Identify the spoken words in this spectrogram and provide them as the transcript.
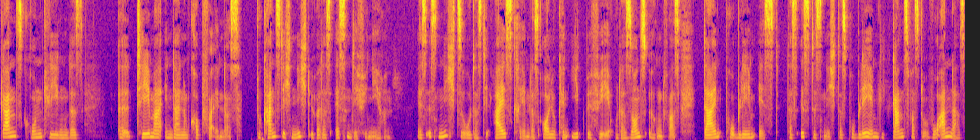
ganz grundlegendes äh, Thema in deinem Kopf veränderst. Du kannst dich nicht über das Essen definieren. Es ist nicht so, dass die Eiscreme, das All-You-Can-Eat-Buffet oder sonst irgendwas dein Problem ist. Das ist es nicht. Das Problem liegt ganz was du woanders.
